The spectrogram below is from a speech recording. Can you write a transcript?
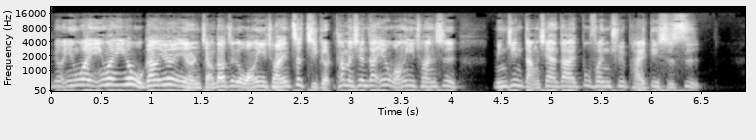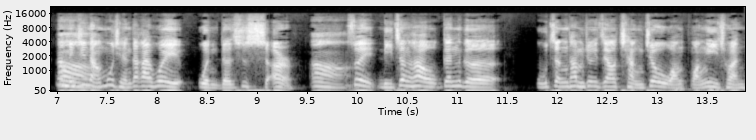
没？有，因为因为因为我刚刚因为有人讲到这个王一川这几个，他们现在因为王一川是民进党现在在不分区排第十四，那民进党目前大概会稳的是十二、嗯，所以李正浩跟那个吴征他们就一直要抢救王王一川，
